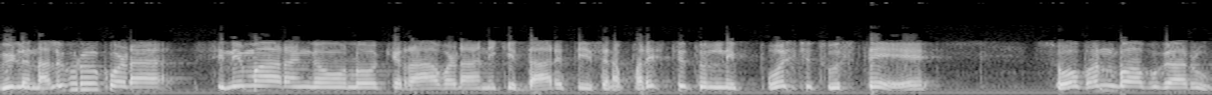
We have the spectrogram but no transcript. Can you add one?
వీళ్ళ నలుగురు కూడా సినిమా రంగంలోకి రావడానికి దారితీసిన పరిస్థితుల్ని పోల్చి చూస్తే శోభన్ బాబు గారు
